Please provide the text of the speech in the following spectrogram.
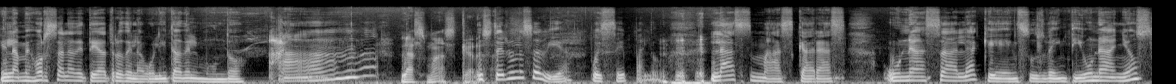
en la mejor sala de teatro de la bolita del mundo. Ah, las máscaras. ¿Usted no lo sabía? Pues sépalo. Las máscaras, una sala que en sus 21 años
